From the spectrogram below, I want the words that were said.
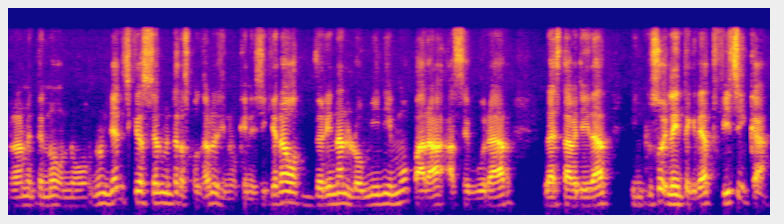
realmente no, no, no, ya ni siquiera socialmente responsables, sino que ni siquiera brindan lo mínimo para asegurar la estabilidad, incluso la integridad física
